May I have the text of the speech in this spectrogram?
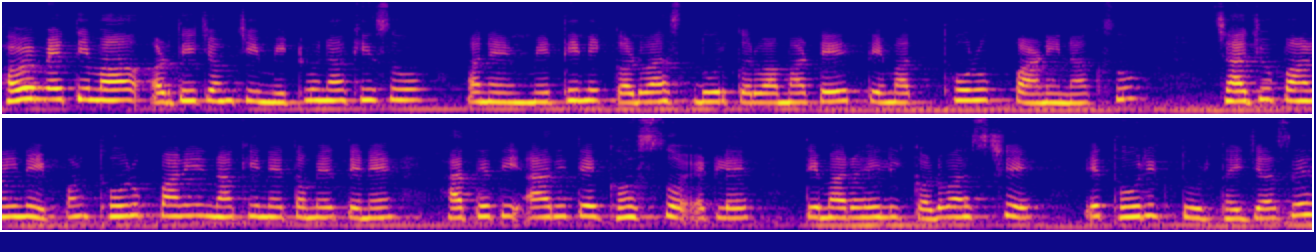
હવે મેથીમાં અડધી ચમચી મીઠું નાખીશું અને મેથીની કડવાશ દૂર કરવા માટે તેમાં થોડુંક પાણી નાખશું. ઝાઝું પાણી નહીં પણ થોડુંક પાણી નાખીને તમે તેને હાથેથી આ રીતે ઘસશો એટલે તેમાં રહેલી કડવાશ છે એ થોડીક દૂર થઈ જશે.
